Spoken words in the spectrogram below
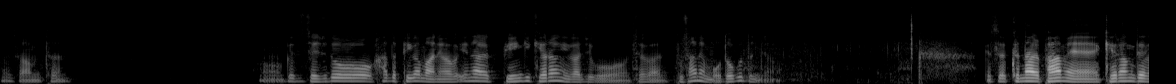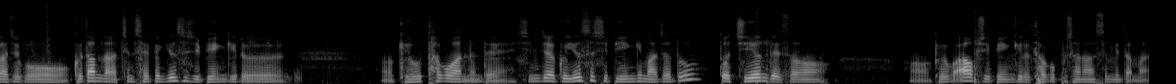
그래서 아무튼 어, 그래서 제주도 하도 비가 많이 와고 이날 비행기 결항해가지고 제가 부산에 못 오거든요. 그래서 그날 밤에 결항돼 가지고 그 다음날 아침 새벽 6시 비행기를 어, 겨우 타고 왔는데 심지어 그 6시 비행기마저도 또 지연돼서 어, 결국 9시 비행기를 타고 부산 왔습니다만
